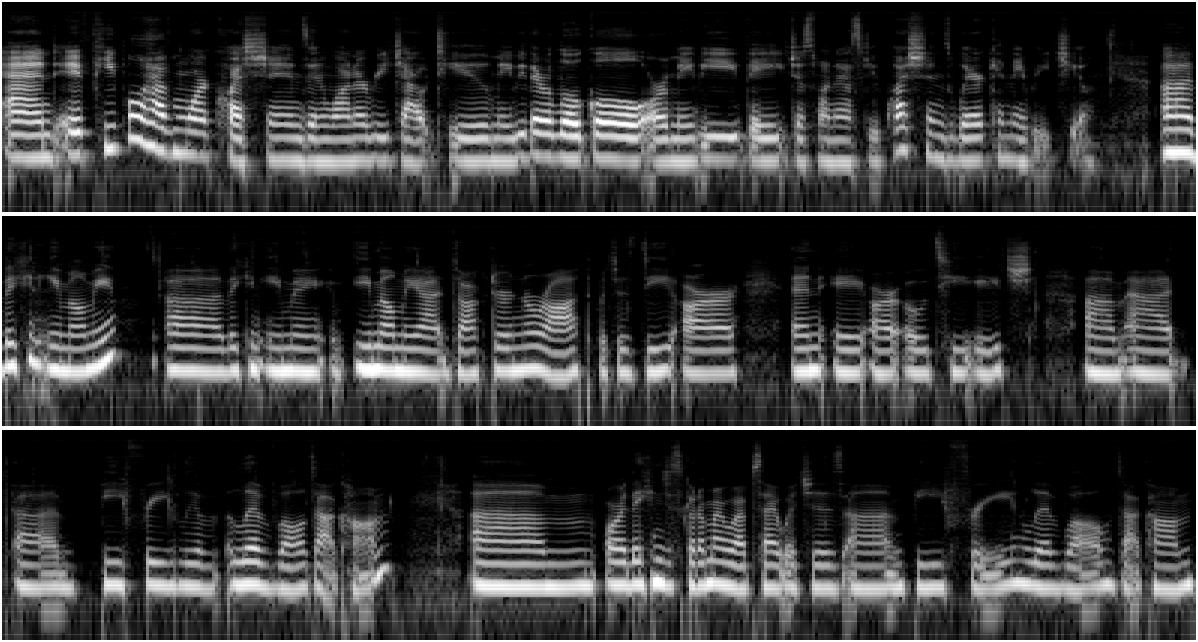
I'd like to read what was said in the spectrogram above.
And if people have more questions and want to reach out to you, maybe they're local or maybe they just want to ask you questions, where can they reach you? Uh, they can email me. Uh, they can email email me at Dr. Naroth, which is D R N A R O T H, um, at uh, befreelivewell.com. Um, or they can just go to my website, which is um, befreelivewell.com.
